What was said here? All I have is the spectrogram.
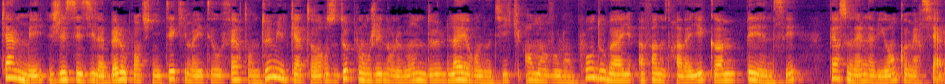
calmés, j'ai saisi la belle opportunité qui m'a été offerte en 2014 de plonger dans le monde de l'aéronautique en m'envolant pour Dubaï afin de travailler comme PNC, personnel navigant commercial.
